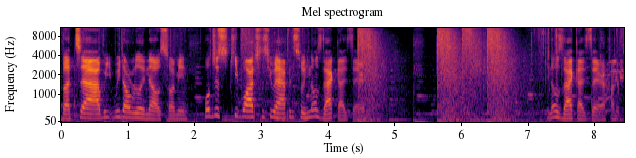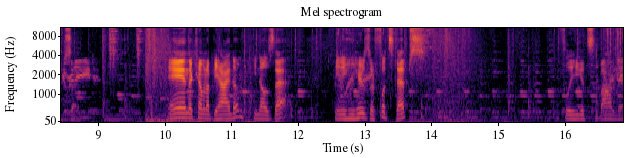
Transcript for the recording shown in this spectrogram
but uh, we, we don't really know, so I mean, we'll just keep watching, to see what happens. So he knows that guy's there. He knows that guy's there, 100%. And they're coming up behind him. He knows that. Meaning he hears their footsteps. Hopefully he gets the bomb there.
